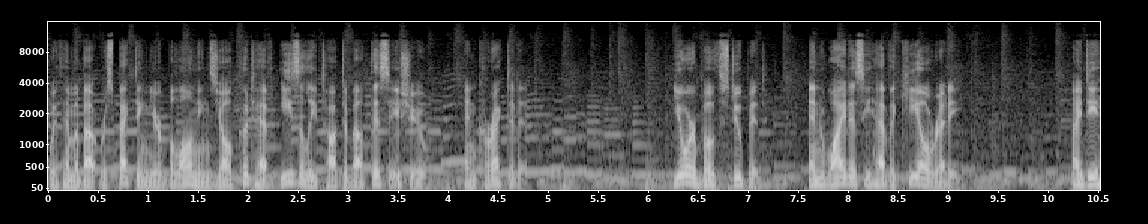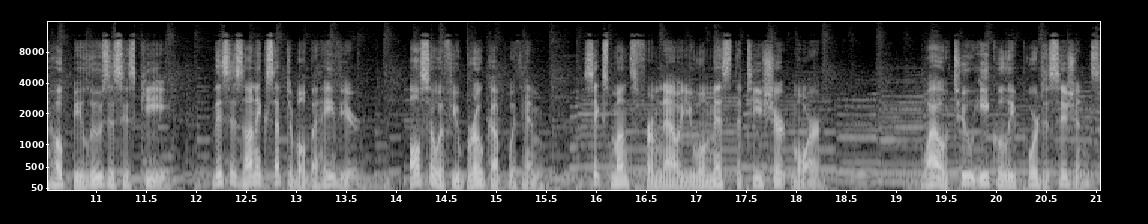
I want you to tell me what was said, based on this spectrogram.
with him about respecting your belongings y'all could have easily talked about this issue and corrected it. You're both stupid. And why does he have a key already? ID hope he loses his key. This is unacceptable behavior. Also if you broke up with him, six months from now you will miss the t-shirt more. Wow, two equally poor decisions.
